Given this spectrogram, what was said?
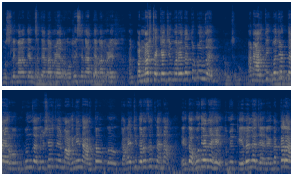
मुस्लिमांना त्यांचं त्यांना मिळेल ओबीसीना त्यांना मिळेल. आणि पन्नास टक्क्याची मर्यादा तुटून जाईल. आणि आर्थिक बजेट तयार होऊन होऊन जाईल. विशेष नाही मागणी ना अर्थ करायची गरजच नाही ना. एकदा होऊ द्या ना हे तुम्ही केलं ना जाहीर एकदा करा.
